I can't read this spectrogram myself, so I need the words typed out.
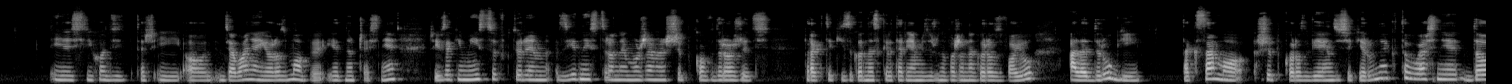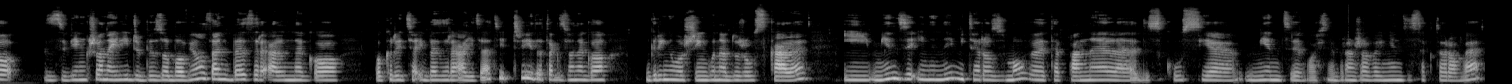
jeśli chodzi też i o działania i o rozmowy jednocześnie, czyli w takim miejscu, w którym z jednej strony możemy szybko wdrożyć praktyki zgodne z kryteriami zrównoważonego rozwoju, ale drugi, tak samo szybko rozwijający się kierunek, to właśnie do zwiększonej liczby zobowiązań bez realnego pokrycia i bez realizacji, czyli do tak zwanego greenwashingu na dużą skalę. I między innymi te rozmowy, te panele, dyskusje między właśnie branżowe i międzysektorowe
